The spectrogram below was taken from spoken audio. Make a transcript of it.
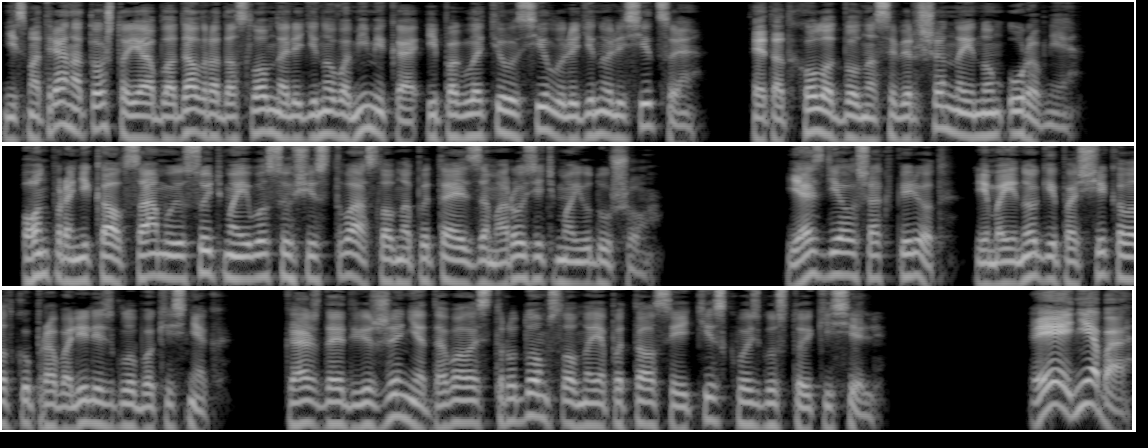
Несмотря на то, что я обладал родословно ледяного мимика и поглотил силу ледяной лисицы, этот холод был на совершенно ином уровне. Он проникал в самую суть моего существа, словно пытаясь заморозить мою душу. Я сделал шаг вперед, и мои ноги по щиколотку провалились в глубокий снег. Каждое движение давалось трудом, словно я пытался идти сквозь густой кисель. «Эй, небо!»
